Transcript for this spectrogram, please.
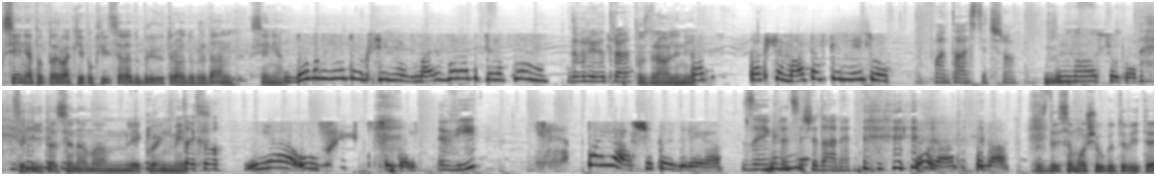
Ksenija pa prva, ki je poklicala, dobro jutro, dobro dan, Ksenija. Dobro jutro, Ksenija z Maribora po telefonu. Dobro jutro. Pozdravljeni. Kako kak se imate v tem letu? Fantastično. No, super. Sedita se nama mleko in med. Ja, uf, super. Vi? Pa ja, še kar grejo. Zaenkrat se še da ne. o, ja, se da. Zdaj samo še ugotovite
